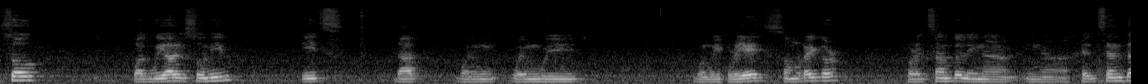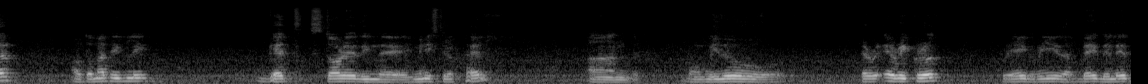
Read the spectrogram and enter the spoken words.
So, what we also need is that when when we when we create some record, for example, in a in a health center, automatically get stored in the Ministry of Health, and when we do every, every CRUD, create, read, update, delete,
